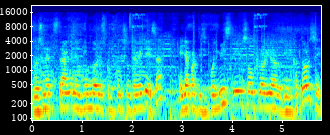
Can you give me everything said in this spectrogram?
No es una extraña en el mundo de los concursos de belleza. Ella participó en Miss Teen South Florida 2014,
